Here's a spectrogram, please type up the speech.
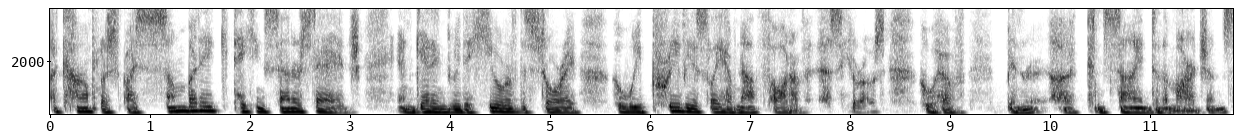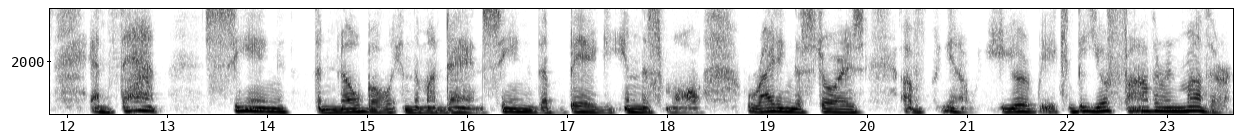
accomplished by somebody taking center stage and getting to be the hero of the story who we previously have not thought of as heroes, who have been uh, consigned to the margins. And that seeing the noble in the mundane, seeing the big in the small, writing the stories of, you know, your, it can be your father and mother,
